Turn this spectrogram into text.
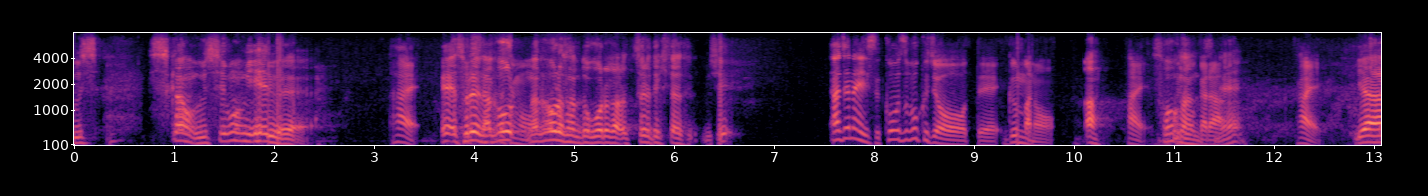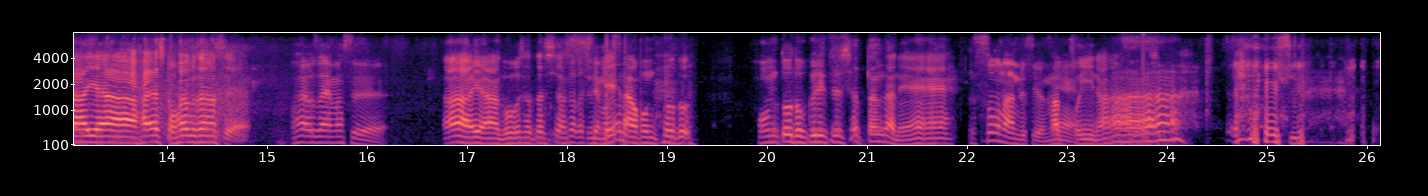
牛しかも牛も見える。はい。え、それ中牛さんたちも中幌さんのところから連れてきた牛？あ、じゃないです。神津牧場って群馬の、あ、はい。そうなんです牧場ね。から。はい。いやーいやー、林君おはようございます。おはようございます。ああ、いやー、ご無沙汰してます。ご無沙汰してますすげえな、本当ど、本当独立しちゃったんだね。そうなんですよね。かっこいいなー。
